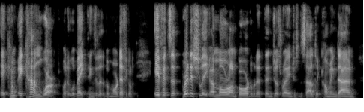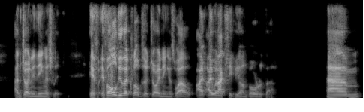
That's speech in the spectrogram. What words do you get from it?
it can it can work, but it would make things a little bit more difficult. If it's a British league, I'm more on board with it than just Rangers and Celtic coming down and joining the English league. If if all the other clubs are joining as well, I, I would actually be on board with that. Um,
